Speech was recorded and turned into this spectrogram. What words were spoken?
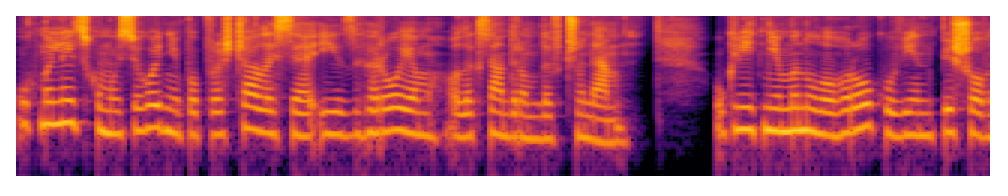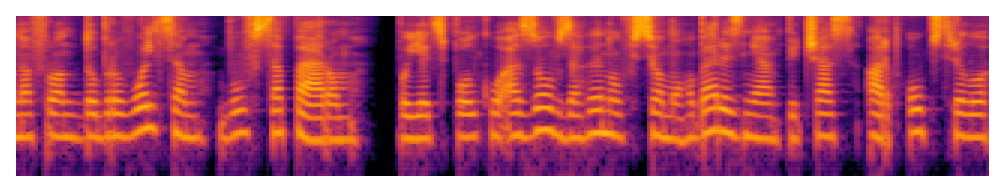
У Хмельницькому сьогодні попрощалися із героєм Олександром Левчунем. У квітні минулого року він пішов на фронт добровольцем, був сапером. Боєць полку Азов загинув 7 березня під час артобстрілу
